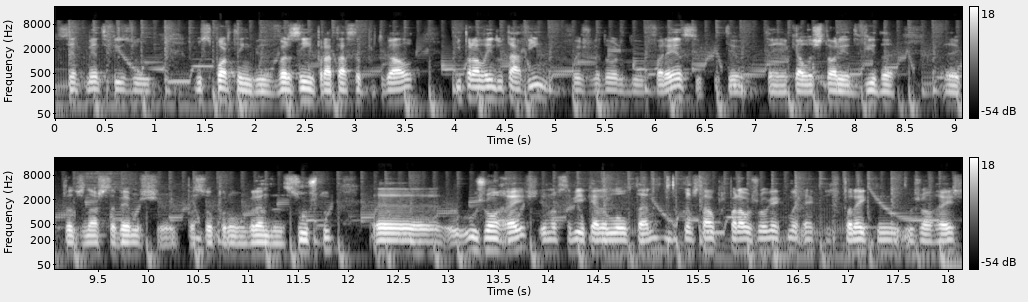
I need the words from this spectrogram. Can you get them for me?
recentemente fiz o, o Sporting Varzim para a Taça de Portugal e para além do Tavinho, que foi jogador do Farense, que teve, tem aquela história de vida eh, que todos nós sabemos eh, que passou por um grande susto, eh, o João Reis, eu não sabia que era Loutano, quando estava a preparar o jogo é que, é que reparei que o João Reis,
